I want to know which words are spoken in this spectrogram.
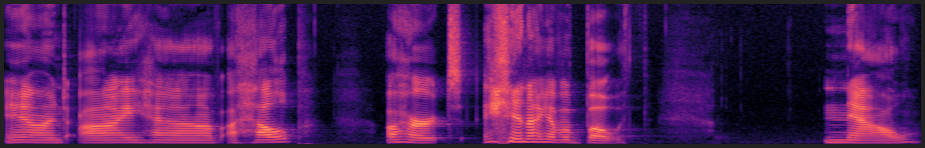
and I have a help, a hurt, and I have a both. Now,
